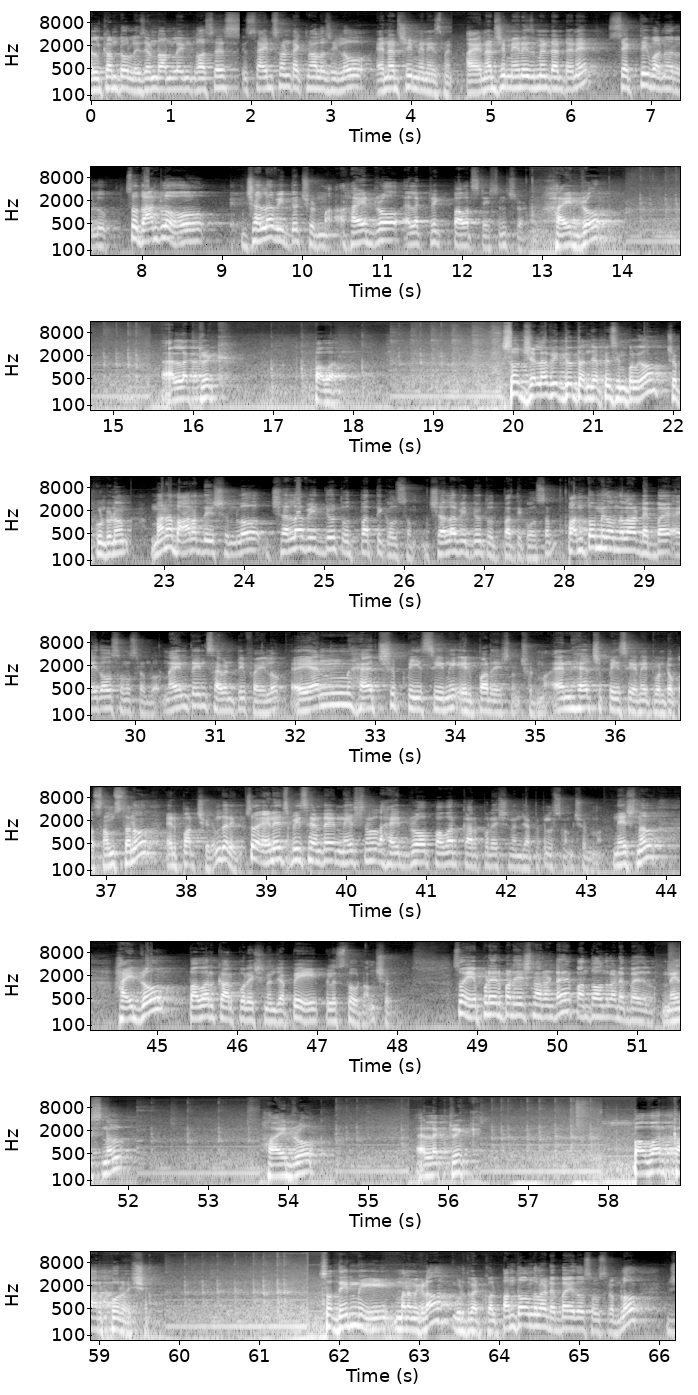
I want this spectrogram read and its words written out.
Welcome to legend online classes science and టెక్నాలజీలో energy management ఆ energy management అంటేనే శక్తి వనరులు. సో దాంట్లో జల విద్యుత్ చూడమా. హైడ్రో ఎలక్ట్రిక్ పవర్ స్టేషన్ చూడండి. హైడ్రో ఎలక్ట్రిక్ పవర్ సో జల విద్యుత్ అని చెప్పి సింపుల్గా చెప్పుకుంటున్నాం. మన భారతదేశంలో జల విద్యుత్ ఉత్పత్తి కోసం జల విద్యుత్ ఉత్పత్తి కోసం పంతొమ్మిది వందల డెబ్బై ఐదవ సంవత్సరంలో నైన్టీన్ సెవెంటీ ఫైవ్లో ఎన్హెచ్పిసిని ఏర్పాటు చేసిన చూడమా? ఎన్హెచ్పిసి అనేటువంటి ఒక సంస్థను ఏర్పాటు చేయడం జరిగింది. సో ఎన్హెచ్పిసి అంటే నేషనల్ హైడ్రో పవర్ కార్పొరేషన్ అని చెప్పి పిలుస్తున్నాం చూడమా? నేషనల్ హైడ్రో పవర్ కార్పొరేషన్ అని చెప్పి పిలుస్తూ ఉన్నాం చూడు. సో ఎప్పుడు ఏర్పాటు చేసినారంటే పంతొమ్మిది వందల డెబ్బై ఐదులో. National hydro electric power corporation. So దీన్ని మనం ఇక్కడ గుర్తుపెట్టుకోవాలి. పంతొమ్మిది వందల డెబ్బై ఐదో సంవత్సరంలో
